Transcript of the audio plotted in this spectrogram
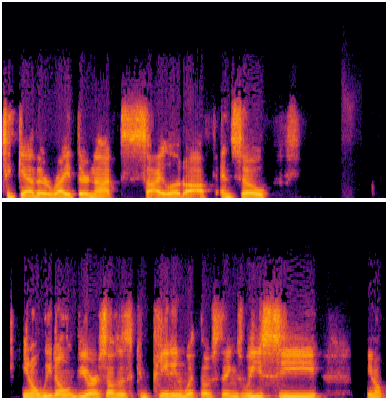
together right? They're not siloed off. And so you know we don't view ourselves as competing with those things. We see you know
